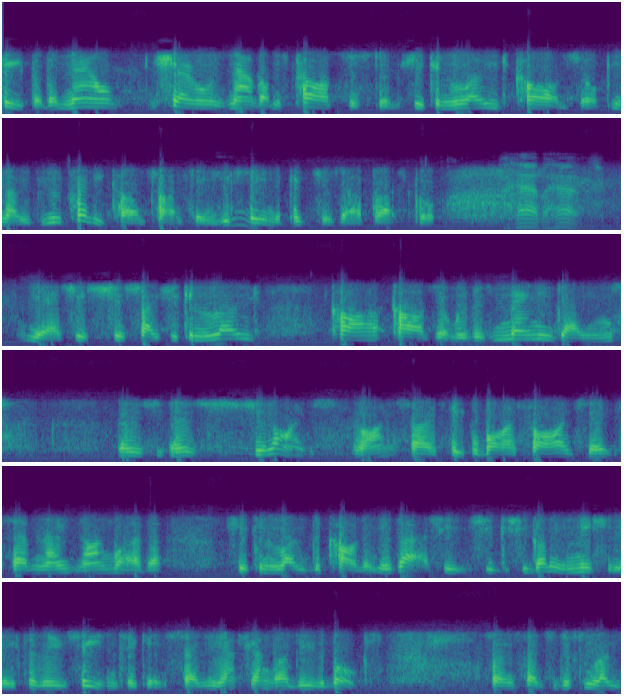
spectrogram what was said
cheaper. But now Cheryl has now got this card system. She can load cards up. You know, credit card type things. You've seen the pictures that our Pratt's put. I have. I have. Yeah, she, she, so she can load car, cards up with as many games as, as she likes, right? So if people buy five, six, seven, eight, nine, whatever, she can load the card up with that. She, she, she got it initially for the season tickets, so you actually haven't got to do the books. So instead she just loads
